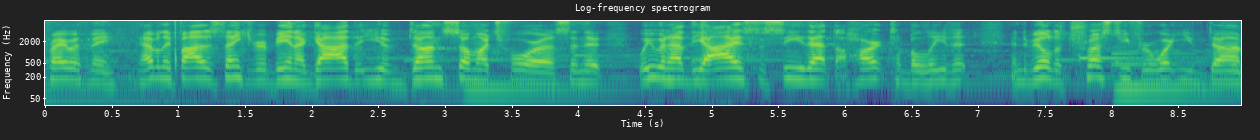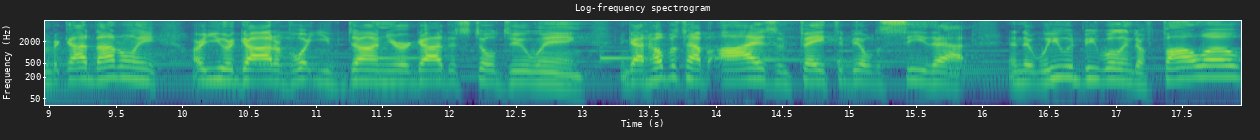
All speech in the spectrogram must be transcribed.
pray with me. Heavenly Father, thank you for being a God that you have done so much for us and that we would have the eyes to see that, the heart to believe it, and to be able to trust you for what you've done. But God, not only are you a God of what you've done, you're a God that's still doing. And God, help us to have eyes and faith to be able to see that and that we would be willing to follow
